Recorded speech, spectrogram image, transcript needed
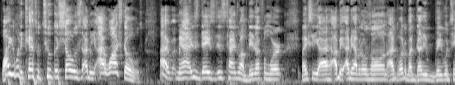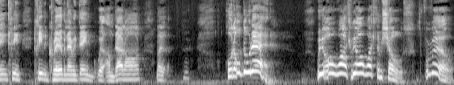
Why you want to cancel two good shows? I mean, I watch those. I, I mean, I, these days, these times when I'm days off from work, actually, I I be I be having those on. I go to my daily routine, clean clean the crib and everything. With um that on. I'm like, who don't do that? We all watch. We all watch them shows for real.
